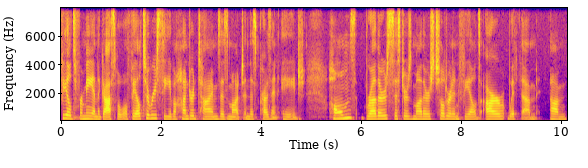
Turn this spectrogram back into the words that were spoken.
fields for me in the gospel will fail to receive a hundred times as much in this present age homes, brothers, sisters, mothers, children, and fields are with them. Um,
